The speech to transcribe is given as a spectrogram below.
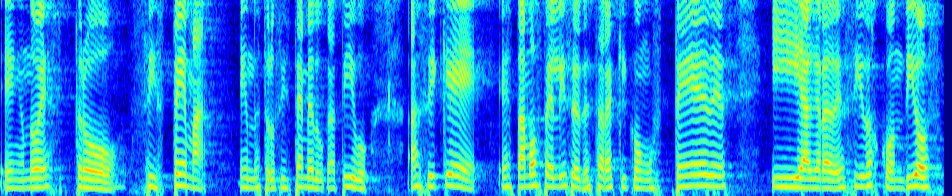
en nuestro sistema, en nuestro sistema educativo. Así que estamos felices de estar aquí con ustedes y agradecidos con Dios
